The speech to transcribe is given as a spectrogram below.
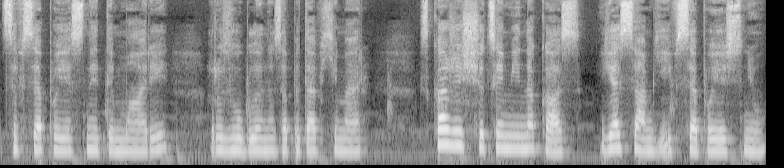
це все пояснити Марі? розгублено запитав Хімер. Скажеш, що це мій наказ, я сам їй все поясню.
